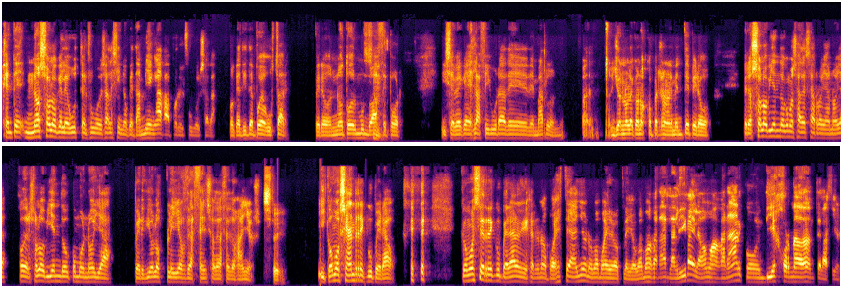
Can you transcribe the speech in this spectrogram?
gente no solo que le guste el fútbol sala, sino que también haga por el fútbol sala. Porque a ti te puede gustar, pero no todo el mundo hace por. Y se ve que es la figura de, Marlon. Yo no le conozco personalmente, pero, pero solo viendo cómo se ha desarrollado Noya, joder, solo viendo cómo Noya perdió los playoffs de ascenso de hace dos años. Sí. Y cómo se han recuperado. ¿Cómo se recuperaron? Y dijeron, no, pues este año no vamos a ir a los playoffs, vamos a ganar la liga y la vamos a ganar con 10 jornadas de antelación.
